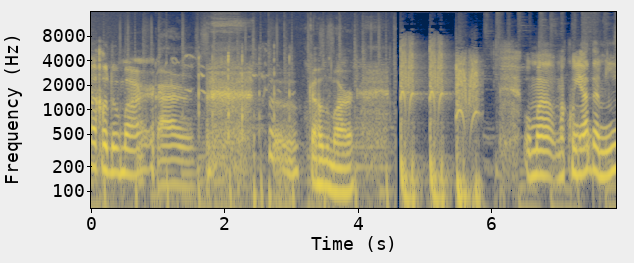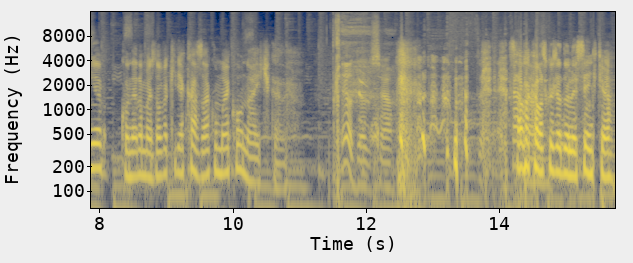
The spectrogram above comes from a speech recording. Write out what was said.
Carro do mar. Car. O carro do mar. Uma, uma cunhada minha, quando era mais nova, queria casar com o Michael Knight, cara. Meu Deus do céu. Sabe aquelas coisas de adolescente que tinha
